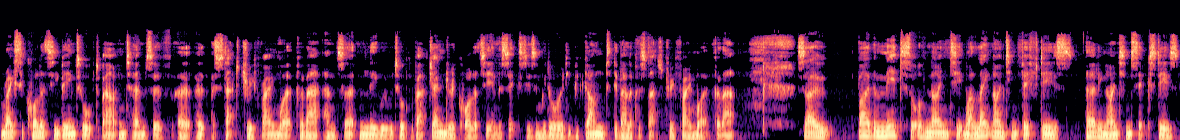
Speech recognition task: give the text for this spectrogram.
race equality being talked about in terms of a, a, statutory framework for that. And certainly we were talking about gender equality in the 60s, and we'd already begun to develop a statutory framework for that. So by the mid sort of 90, well, late 1950s, early 1960s,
